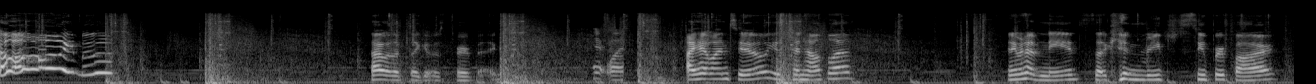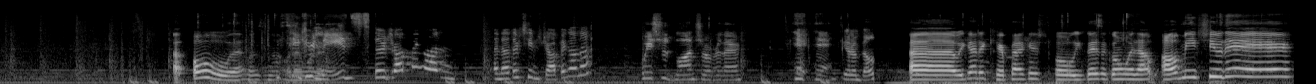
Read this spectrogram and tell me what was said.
Oh, he moved. That looked like it was perfect. Hit one. I hit one too. He has 10 health left. Anyone have nades that can reach super far? Uh, oh, that was not what I Take wanted. grenades. They're dropping on. Another team's dropping on that? We should launch over there. You wanna build? Uh, we got a care package. Oh, you guys are going without. I'll meet you there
